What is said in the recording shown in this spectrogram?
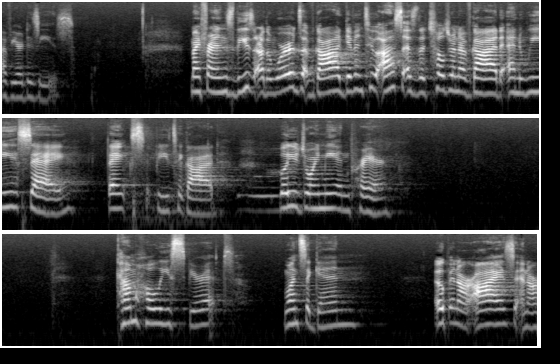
of your disease. My friends, these are the words of God given to us as the children of God, and we say, Thanks be to God. Will you join me in prayer? Come, Holy Spirit, once again, open our eyes and our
